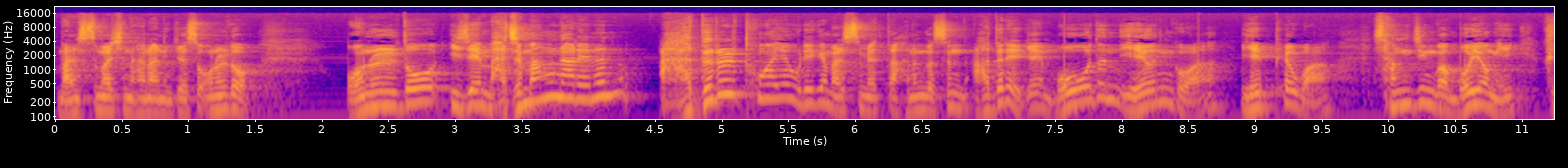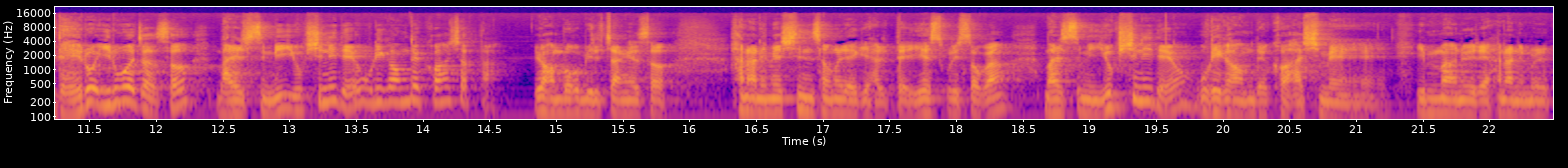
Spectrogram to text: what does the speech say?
말씀하신 하나님께서 오늘도 오늘도 이제 마지막 날에는 아들을 통하여 우리에게 말씀했다 하는 것은 아들에게 모든 예언과 예표와 상징과 모형이 그대로 이루어져서 말씀이 육신이 되어 우리 가운데 거하셨다. 요한복음 1장에서 하나님의 신성을 얘기할 때 예수 그리스도가 말씀이 육신이 되어 우리 가운데 거하심에 임마누엘의 하나님을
